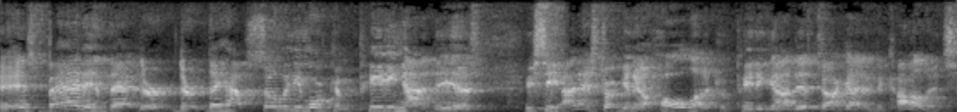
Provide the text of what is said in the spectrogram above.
It's bad in that they're, they're, they have so many more competing ideas. You see, I didn't start getting a whole lot of competing ideas till I got into college.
